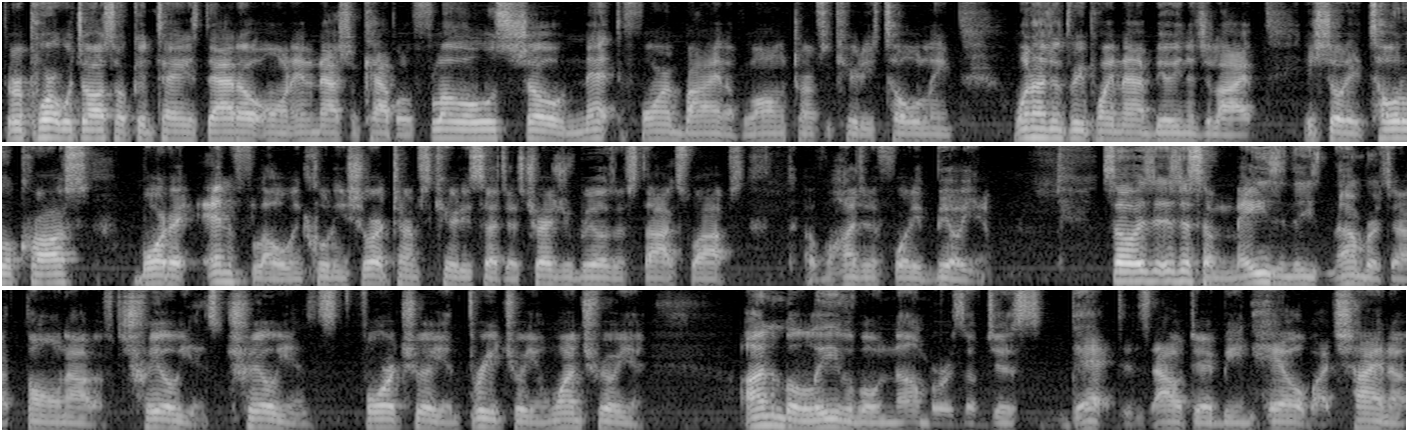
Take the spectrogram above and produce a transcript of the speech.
The report, which also contains data on international capital flows, showed net foreign buying of long-term securities totaling 103.9 billion in July. It showed a total cross-border inflow, including short-term securities such as treasury bills and stock swaps, of 140 billion. So it's, it's, just amazing these numbers are thrown out of trillions, trillions, 4 trillion, 3 trillion, 1 trillion unbelievable numbers of just debt that's out there being held by China.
